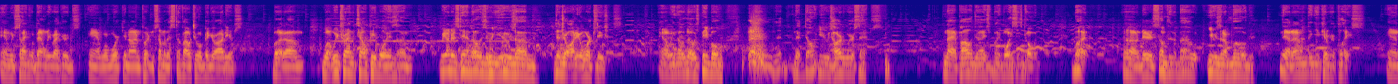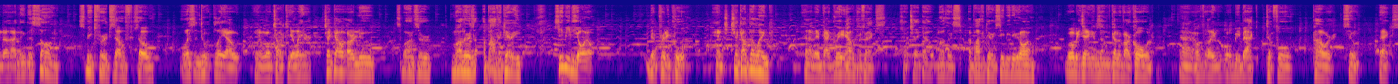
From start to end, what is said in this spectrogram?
and we signed with Bentley Records and we're working on putting some of this stuff out to a bigger audience. But um, what we're trying to tell people is um, we understand those who use um, digital audio workstations. You know, we know those people that, that, don't use hardware synths. And I apologize my voice is going. But uh, there's something about using a Moog that I don't think you can replace. And uh, I think this song speaks for itself. So listen to it play out, and we'll talk to you later. Check out our new sponsor, Mother's Apothecary CBD oil. They're pretty cool. And check out the link. Uh, they've got great health effects. So check out Mother's Apothecary CBD oil. We'll be taking some kind of our cold. Uh, hopefully, we'll be back to full power soon. Thanks.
